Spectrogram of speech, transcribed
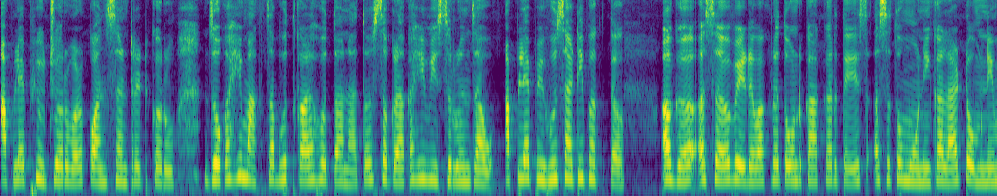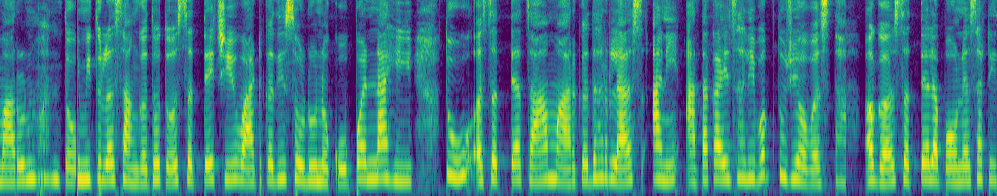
आपल्या फ्युचरवर कॉन्सन्ट्रेट करू. जो काही मागचा भूतकाळ होता ना तो सगळा काही विसरून जाऊ. आपल्या पिहूसाठी फक्त. अगं असं वेडवाकडं तोंड का करतेस? असं तो मोनिकाला टोमणे मारून म्हणतो. मी तुला सांगत होतो सत्याची वाट कधी सोडू नको. पण नाही तू असत्याचा मार्ग धरलास आणि आता काय झाली बघ तुझी अवस्था. अगं सत्य लपवण्यासाठी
